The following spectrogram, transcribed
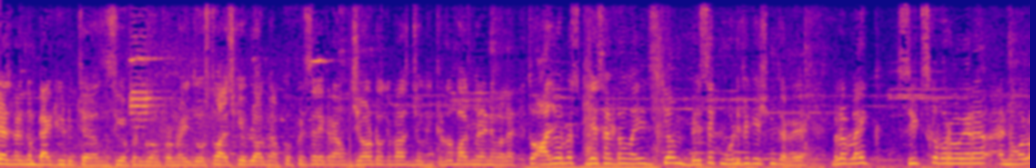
Hey welcome back friend Gaurav from Rai. दोस्तों, आज के ब्लॉग में आपको फिर से लेकर आऊँ ऑटो के पास, जो कि करोल बाग में रहने वाला है। तो आज हमारे पास केस अल्ट्रा है, जिसकी हम बेसिक मॉडिफिकेशन कर रहे हैं। मतलब लाइक सीट्स कवर वगैरह एंड ऑल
